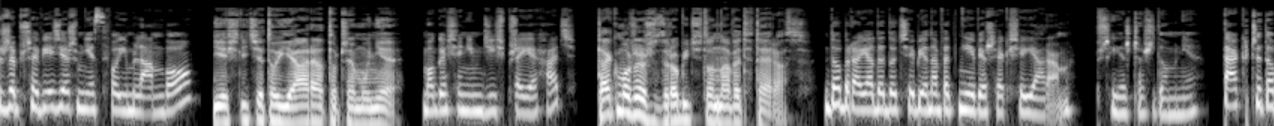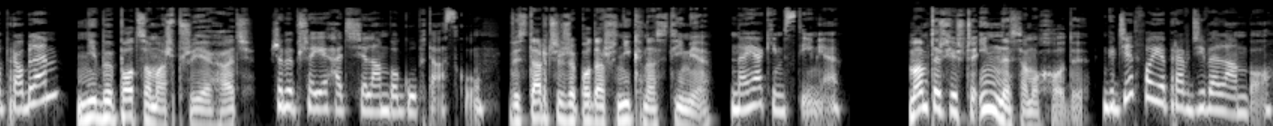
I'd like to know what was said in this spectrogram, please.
Że przewieziesz mnie swoim Lambo? Jeśli cię to jara, to czemu nie? Mogę się nim dziś przejechać? Tak możesz zrobić to nawet teraz. Dobra, jadę do ciebie, nawet nie wiesz, jak się jaram. Przyjeżdżasz do mnie. Tak, czy to problem? Niby po co masz przyjechać? Żeby przejechać się Lambo Głuptasku. Wystarczy, że podasz nick na Steamie. Na jakim Steamie? Mam też jeszcze inne samochody. Gdzie twoje prawdziwe Lambo?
